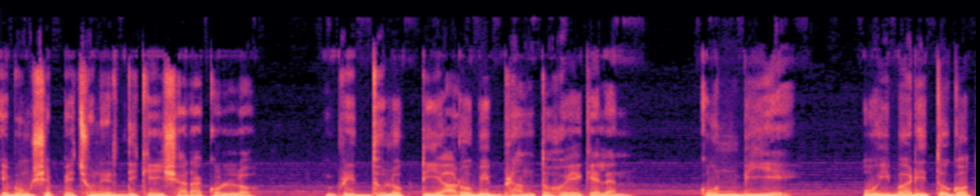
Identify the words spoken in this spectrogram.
এবং সে পেছনের দিকে ইশারা করল, বৃদ্ধ লোকটি আরও বিভ্রান্ত হয়ে গেলেন। কোন বিয়ে? ওই বাড়ি তো গত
